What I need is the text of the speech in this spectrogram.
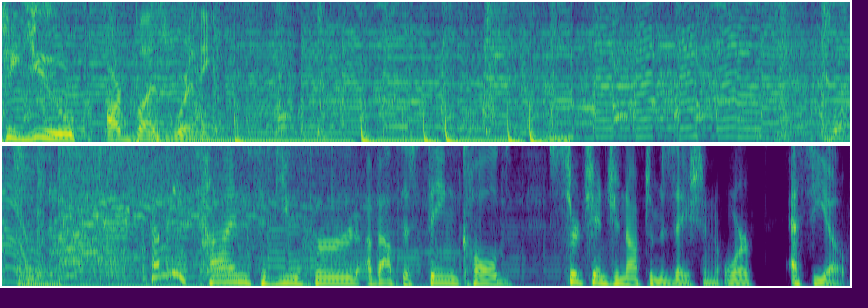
to You Are Buzzworthy. Times have you heard about this thing called search engine optimization or SEO?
